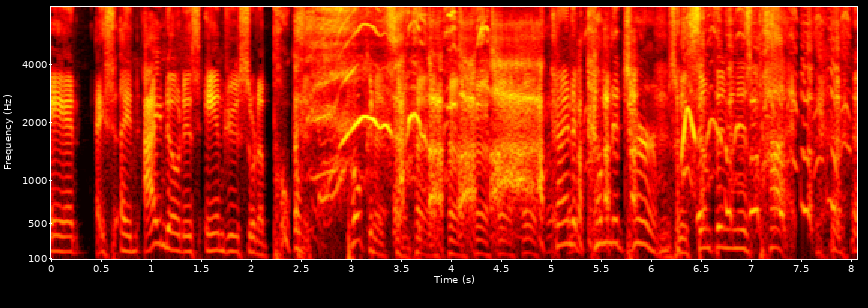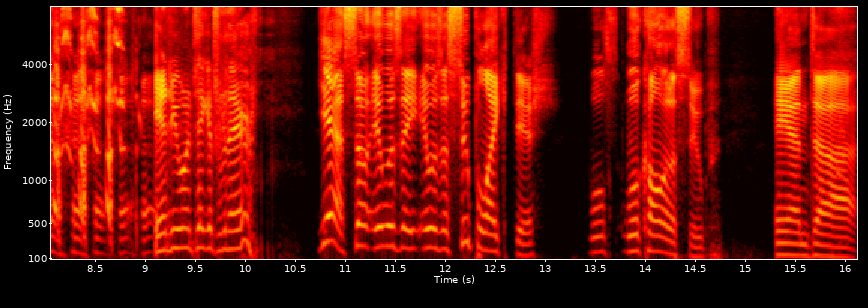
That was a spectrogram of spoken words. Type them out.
And I, s- and I notice Andrew sort of poking it, poking at something, kind of coming to terms with something in his pot. Andrew, you want to take it from there? Yeah, so it was a it was a soup like dish. We'll we'll call it a soup. And uh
